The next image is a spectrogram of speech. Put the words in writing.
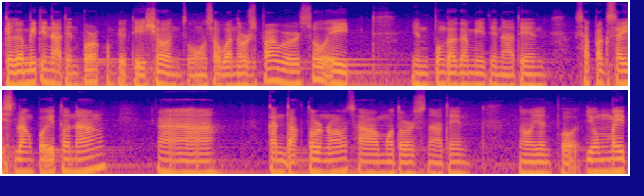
gagamitin natin for computation. So kung sa 1 horsepower, so 8 yun pong gagamitin natin. Sa pag-size lang po ito ng ah, conductor no sa motors natin. No, yan po. Yung may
